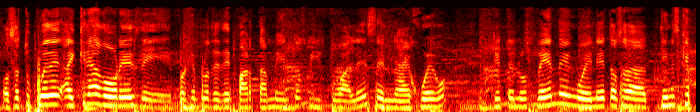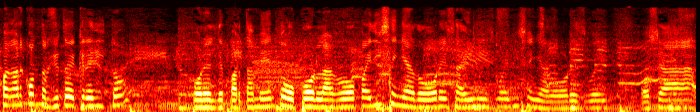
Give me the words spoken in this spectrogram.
o sea, tú puedes, hay creadores de, por ejemplo, de departamentos virtuales en el juego que te los venden, güey, neta. O sea, tienes que pagar con tarjeta de crédito por el departamento o por la ropa. Hay diseñadores ahí mismo, hay diseñadores, güey. O sea,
